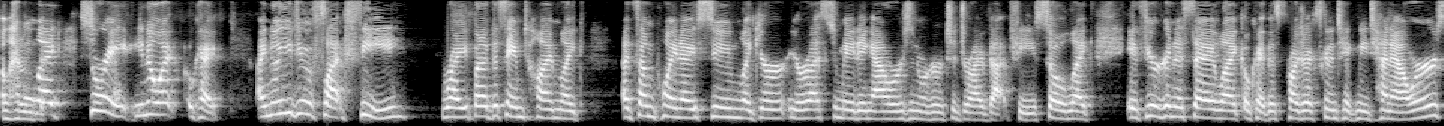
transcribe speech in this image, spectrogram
Oh, how do we? Like, sorry, you know what? Okay. I know you do a flat fee, right? But at the same time, like at some point I assume like you're you're estimating hours in order to drive that fee. So like if you're gonna say like, okay, this project's gonna take me 10 hours,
